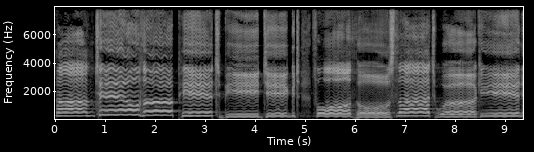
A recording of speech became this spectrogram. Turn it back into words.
until the pit be digged for those that work iniquity.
